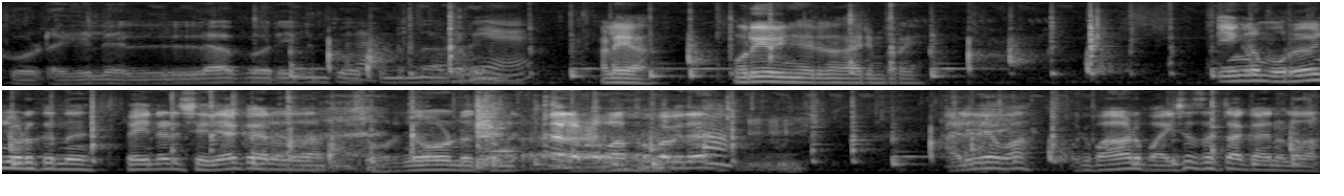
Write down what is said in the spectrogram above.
കുടയിൽ എല്ലാ പൊരിയിലും തോക്കുണ്ടെന്ന് അളിയാ. മുറി കഴിഞ്ഞിരുന്ന കാര്യം പറയും. നിങ്ങൾ മുറിവഞ്ഞു കൊടുക്കുന്നത് പെയിന്റ് ശരിയാക്കാനുള്ളതാ. ചൊറിഞ്ഞോണ്ട്. അളിയേ വാ. ഒരുപാട് പൈസ സെറ്റാക്കാനുള്ളതാ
